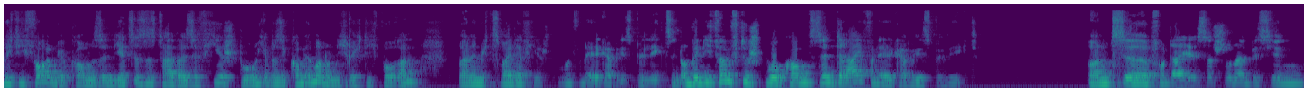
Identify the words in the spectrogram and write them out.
richtig vorangekommen sind. Jetzt ist es teilweise vierspurig, aber Sie kommen immer noch nicht richtig voran, weil nämlich zwei der vier Spuren von LKWs belegt sind. Und wenn die fünfte Spur kommt, sind drei von LKWs belegt. Und äh, von daher ist das schon ein bisschen,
